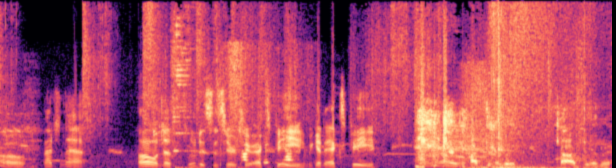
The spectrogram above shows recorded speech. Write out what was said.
Oh, imagine that. Oh, and the flutist is here too. XP. We get an XP. God damn it. God damn it.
